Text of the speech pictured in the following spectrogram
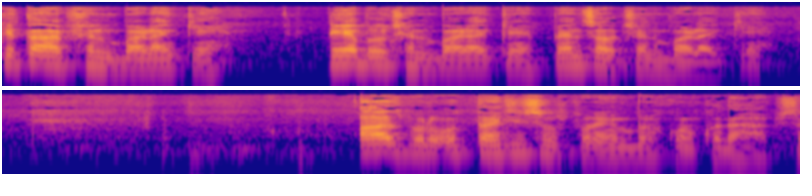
किताब बड़ा कह टेबल बड़ा कह पेंसिल बड़ा कह आज पर ओत पर अम ब्रोह खुदा हाफिज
